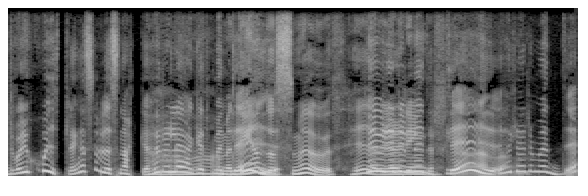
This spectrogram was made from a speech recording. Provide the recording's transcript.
Det var ju skitlänge sedan vi snackade. Hur är läget med men dig? det är ändå smooth. Hej, Hur är det med fel. dig? Hur är det med dig?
